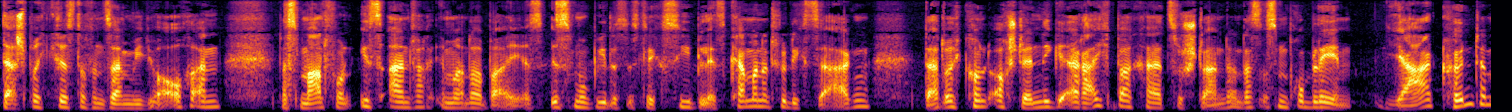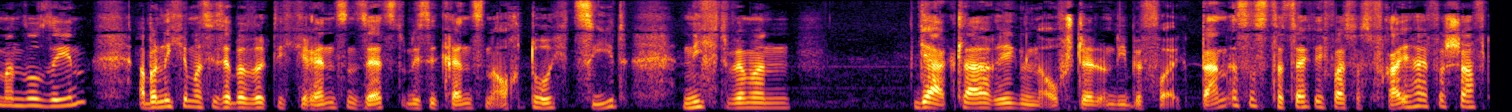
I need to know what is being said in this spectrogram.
Da spricht Christoph in seinem Video auch an. Das Smartphone ist einfach immer dabei. Es ist mobil, es ist flexibel. Jetzt kann man natürlich sagen, dadurch kommt auch ständige Erreichbarkeit zustande und das ist ein Problem. Ja, könnte man so sehen, aber nicht, wenn man sich selber wirklich Grenzen setzt und diese Grenzen auch durchzieht. Nicht, wenn man ja, klare Regeln aufstellt und die befolgt. Dann ist es tatsächlich was, was Freiheit verschafft,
